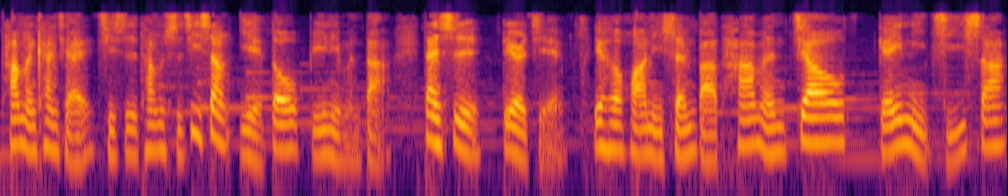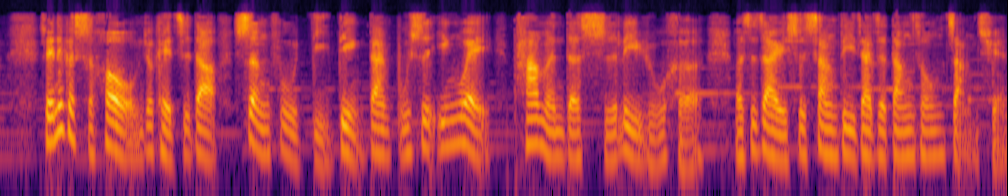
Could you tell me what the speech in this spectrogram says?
他们看起来其实他们实际上也都比你们大。但是第二节，耶和华你神把他们交给你击杀，所以那个时候我们就可以知道胜负底定，但不是因为他们的实力如何，而是在于是上帝在这当中掌权，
